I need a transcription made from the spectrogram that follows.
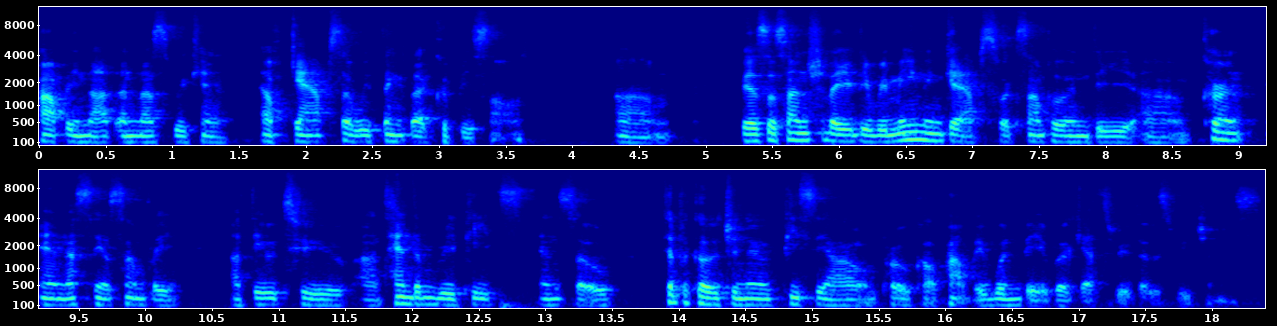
probably not unless we can have gaps that we think that could be solved. Um, because essentially the remaining gaps, for example, in the uh, current NSC assembly are due to uh, tandem repeats. And so typical generic PCR protocol probably wouldn't be able to get through those regions.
